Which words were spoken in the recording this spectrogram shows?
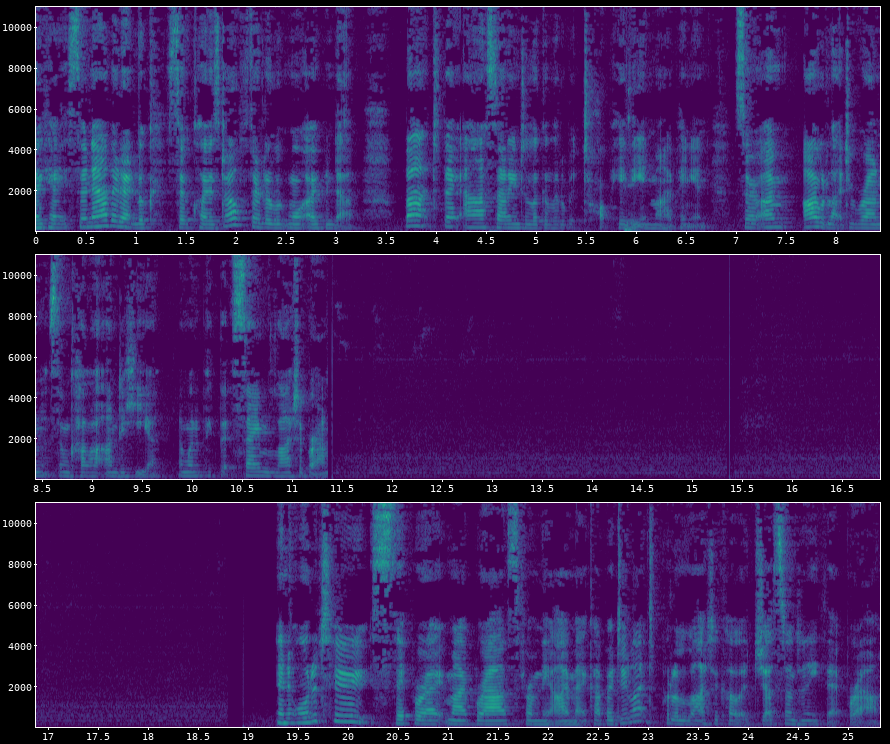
Okay, so now they don't look so closed off, they're a little bit more opened up, but they are starting to look a little bit top heavy in my opinion. So I'm, I would like to run some color under here. I'm gonna pick that same lighter brown. In order to separate my brows from the eye makeup, I do like to put a lighter color just underneath that brow.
